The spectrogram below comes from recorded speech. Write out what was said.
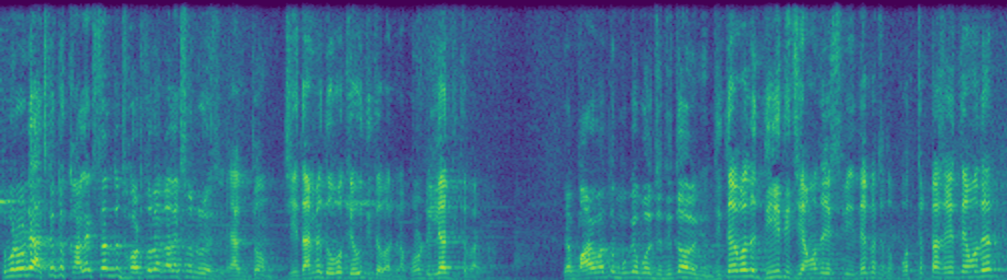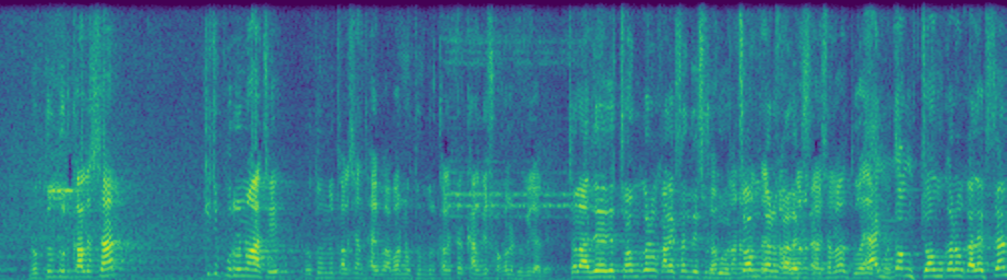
তো মোটামুটি আজকে তো কালেকশন তো ঝড়তলা কালেকশন রয়েছে। একদম যে দামে দেবো কেউ দিতে পারবে না কোনো ডিলার দিতে পারবে না। বারবার তো মুখে বলছে দিতে হবে কিন্তু। দিতে হবে বলতে দিয়ে দিচ্ছি আমাদের এসপি দেখেছ তো প্রত্যেকটা সাথে আমাদের নতুন নতুন কালেকশন কিছু পুরনো আছে নতুন নতুন কালেকশন থাকবে আবার নতুন নতুন কালেকশন কালকে সকালে ঢুকে যাবে। চলো আজ আজ চমকানো কালেকশন দিয়ে শুরু করব। চমকানো কালেকশন collection 2025 একদম চমকানো কালেকশন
